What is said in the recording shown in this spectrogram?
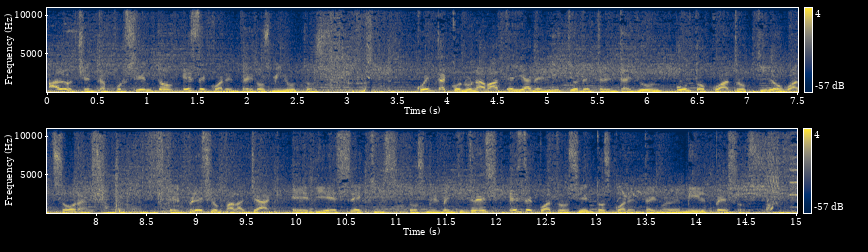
al 80% es de 42 minutos. Cuenta con una batería de litio de 31.4 kilowatts horas. El precio para Jack E10X 2023 es de 449 mil pesos.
